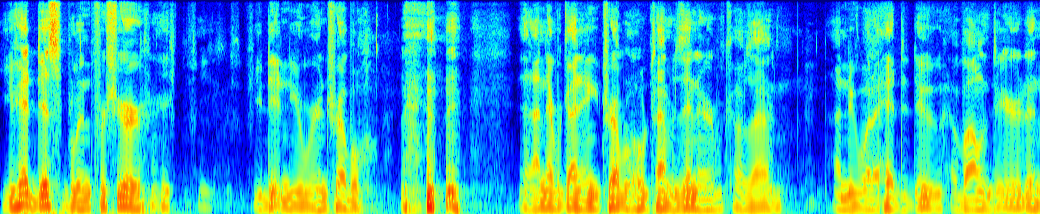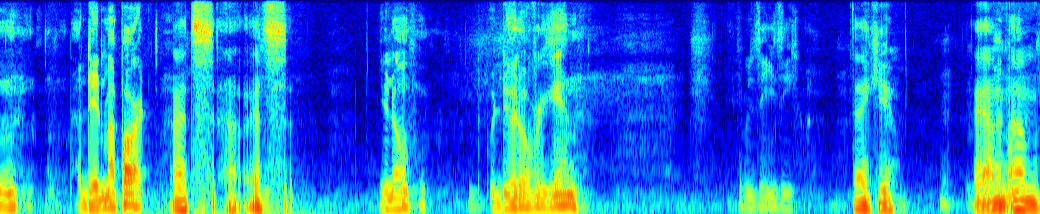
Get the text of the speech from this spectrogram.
you had discipline for sure. If, if you didn't, you were in trouble. and I never got in any trouble the whole time I was in there because I I knew what I had to do. I volunteered and I did my part. That's uh, that's You know, would do it over again. It was easy. thank you. Yeah, I'm I'm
